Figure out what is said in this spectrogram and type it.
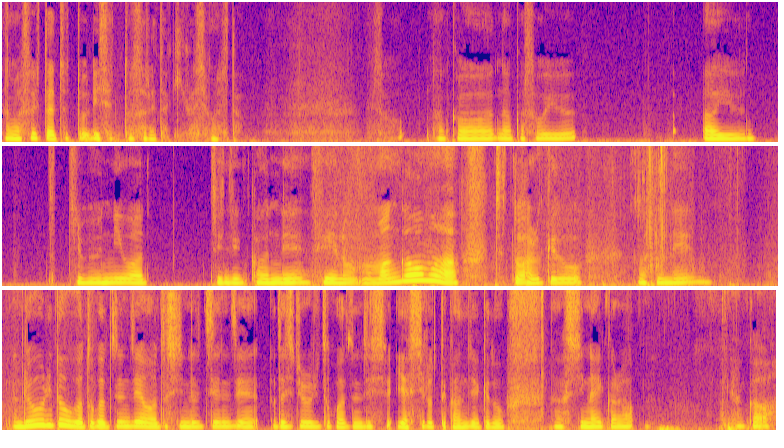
なんかそうしたらちょっとリセットされた気がしました。そう。なんかなんかそういうああいう自分には全然関連性の、まあ、漫画はまあちょっとあるけど、まあそのね、料理動画とか全然私ね、全然、私料理とか全然し、いや、しろって感じやけど、なんかしないから、なんか、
